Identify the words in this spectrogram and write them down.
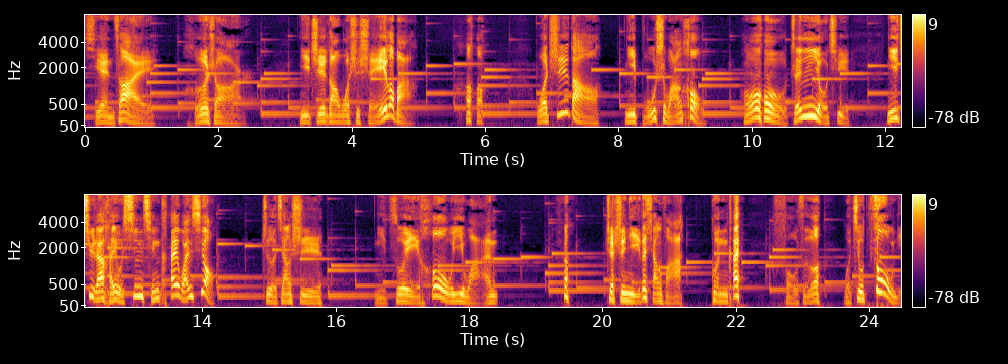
现在，和尚儿，你知道我是谁了吧？哈哈，我知道你不是王后。哦，真有趣，你居然还有心情开玩笑。这将是你最后一晚。哼，这是你的想法，滚开！否则我就揍你！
